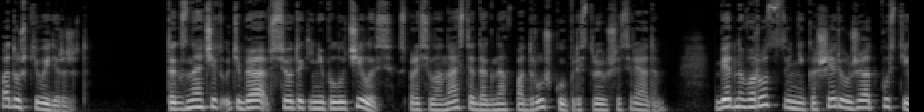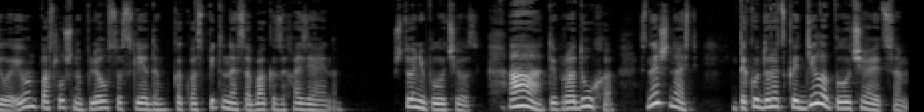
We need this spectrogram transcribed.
Подушки выдержит. «Так значит, у тебя все-таки не получилось?» – спросила Настя, догнав подружку и пристроившись рядом. Бедного родственника Шерри уже отпустила, и он послушно плелся следом, как воспитанная собака за хозяином. «Что не получилось?» «А, ты про духа. Знаешь, Настя, такое дурацкое дело получается.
